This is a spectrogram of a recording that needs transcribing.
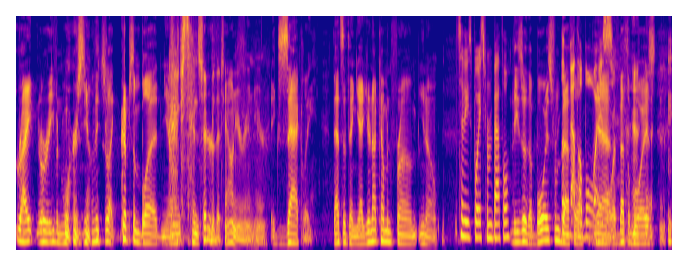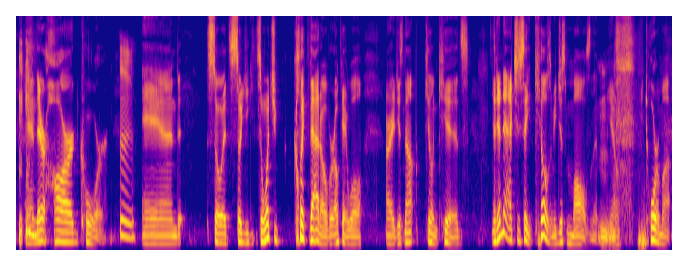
right, or even worse. You know, these are like Crips and Blood. You know, consider the town you're in here. exactly. That's the thing. Yeah, you're not coming from. You know, So these boys from Bethel. these are the boys from Bethel. Bethel boys. Yeah, Bethel boys, and they're hardcore. Mm. And so it's so you so once you click that over, okay, well, all right, he's not killing kids. It didn't actually say he kills them; he just mauls them. You know, he tore them up.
